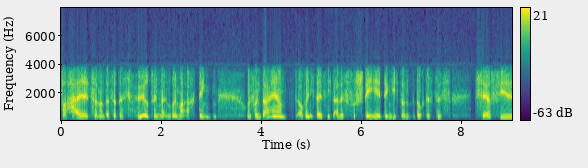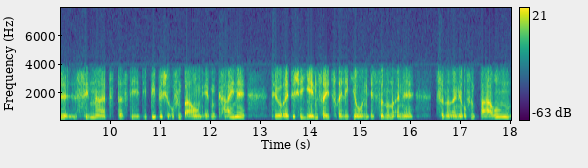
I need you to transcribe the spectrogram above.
verhallt, sondern dass er das hört, wenn wir in Römer 8 denken. Und von daher, auch wenn ich da jetzt nicht alles verstehe, denke ich dann doch, dass das sehr viel Sinn hat, dass die, die biblische Offenbarung eben keine theoretische Jenseitsreligion ist, sondern eine, sondern eine Offenbarung,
